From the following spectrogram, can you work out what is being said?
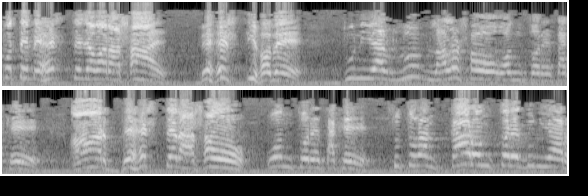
পথে বেহেস্তে যাওয়ার আশায় বেহেস্তি হবে। দুনিয়ার লোভ লালসাও অন্তরে থাকে আর বেহেস্তের আশাও অন্তরে থাকে। সুতরাং কার অন্তরে দুনিয়ার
